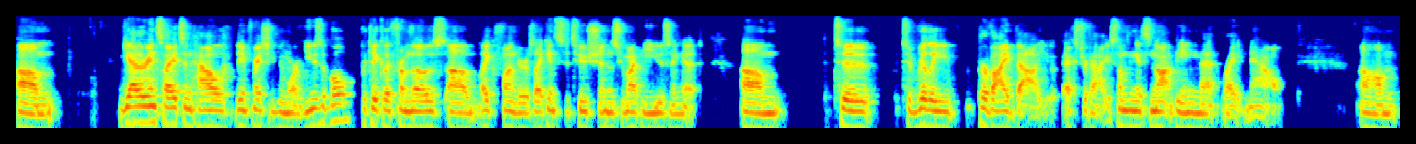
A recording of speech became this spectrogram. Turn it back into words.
Um, gather insights in how the information can be more usable, particularly from those um, like funders, like institutions who might be using it um, to, to really provide value, extra value, something that's not being met right now. Um,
